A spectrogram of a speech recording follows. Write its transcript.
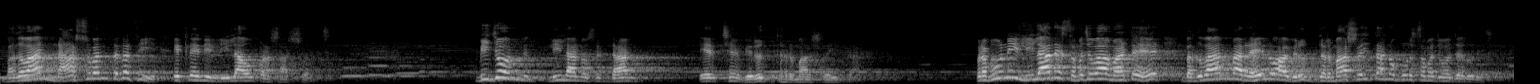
ભગવાન નાશવંત નથી, એટલે એની લીલાઓ પણ શાશ્વત છે. બીજો લીલાનો સિદ્ધાંત એ છે વિરુદ્ધ ધર્માશ્રયતા. પ્રભુની લીલાને સમજવા માટે ભગવાનમાં રહેલો આ વિરુદ્ધ ધર્માશ્રયતાનો ગુણ સમજવો જરૂરી છે.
